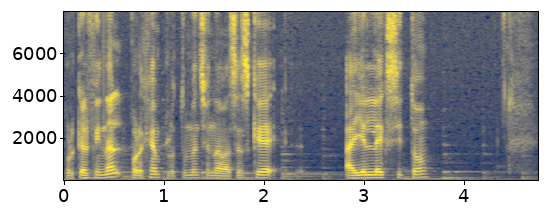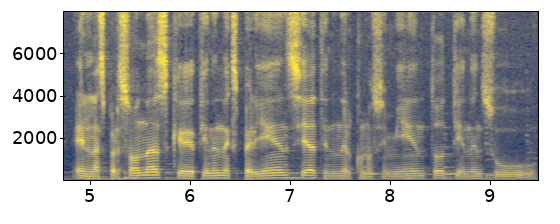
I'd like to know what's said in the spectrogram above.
Porque al final, por ejemplo, tú mencionabas, es que hay el éxito en las personas que tienen experiencia, tienen el conocimiento, tienen su,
